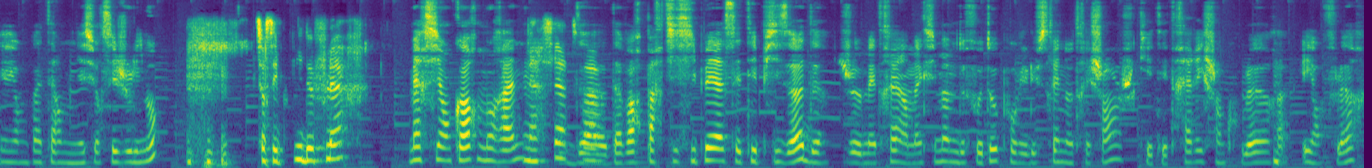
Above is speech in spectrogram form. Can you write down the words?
Et on va terminer sur ces jolis mots. sur ces pluies de fleurs. Merci encore, Morane. Merci à toi. D'avoir participé à cet épisode. Je mettrai un maximum de photos pour illustrer notre échange, qui était très riche en couleurs et en fleurs.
